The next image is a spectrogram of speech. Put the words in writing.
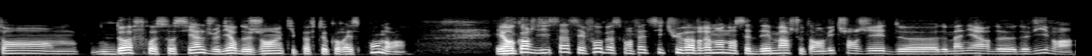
tant d'offres sociales, je veux dire, de gens qui peuvent te correspondre. Et encore, je dis ça, c'est faux parce qu'en fait, si tu vas vraiment dans cette démarche où tu as envie de changer de, manière de, vivre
